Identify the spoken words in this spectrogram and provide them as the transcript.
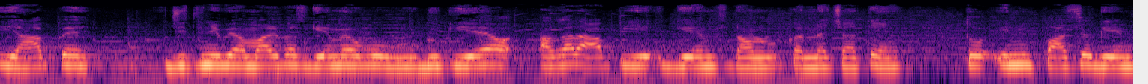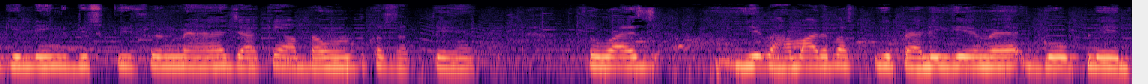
यहाँ पे जितनी भी हमारे पास गेम है वो वुडू की है। और अगर आप ये गेम्स डाउनलोड करना चाहते हैं तो इन पाँचों गेम की लिंक डिस्क्रिप्शन में है, जाके आप डाउनलोड कर सकते हैं। तो वाइज ये हमारे पास ये पहली गेम है गो प्लेन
